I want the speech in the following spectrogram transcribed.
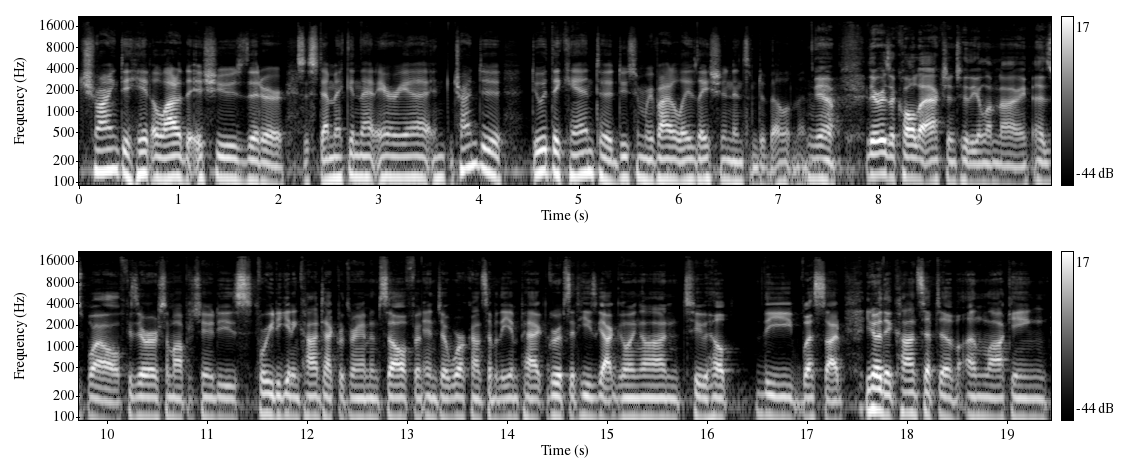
trying to hit a lot of the issues that are systemic in that area and trying to do what they can to do some revitalization and some development. Yeah, there is a call to action to the alumni as well because there are some opportunities for you to get in contact with Ram himself and, and to work on some of the impact groups that he's got going on to help the west side you know the concept of unlocking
